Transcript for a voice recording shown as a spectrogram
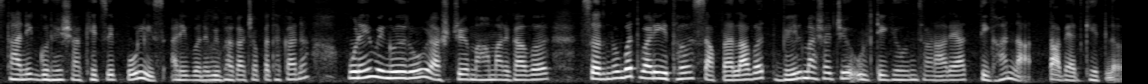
स्थानिक गुन्हे शाखेचे पोलीस आणि वन विभागाच्या पथकानं पुणे बेंगळुरू राष्ट्रीय महामार्गावर सरनोबतवाडी इथं सापळा लावत वेलमाशाची उलटी घेऊन जाणाऱ्या तिघांना ताब्यात घेतलं.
